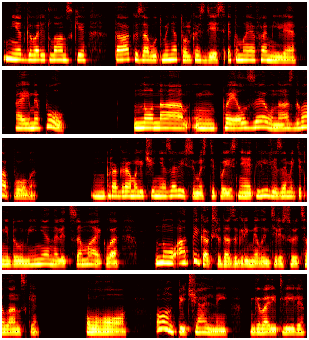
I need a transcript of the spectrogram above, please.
«Нет», — говорит Лански, — «так зовут меня только здесь, это моя фамилия, а имя Пол. Но на ПЛЗ у нас два пола». «Программа лечения зависимости», — поясняет Лили, заметив недоумение на лице Майкла. «Ну, а ты как сюда загремел?» — интересуется Лански. «О, он печальный», — говорит Лили.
